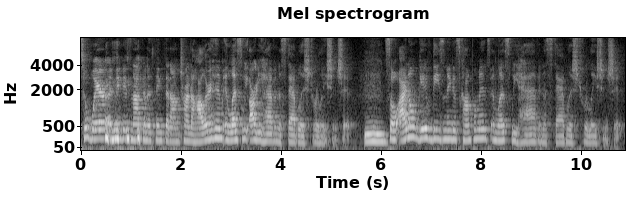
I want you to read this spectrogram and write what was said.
to where a nigga's not gonna think that I'm trying to holler at him unless we already have an established relationship. So I don't give these niggas compliments unless we have an established relationship.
